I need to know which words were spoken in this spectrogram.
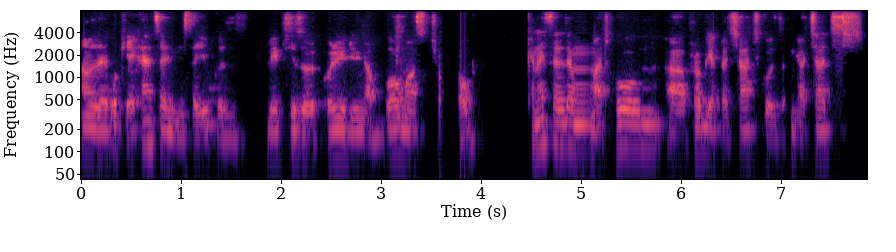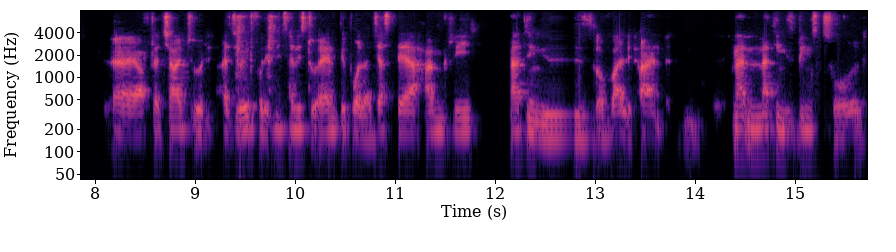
I was like, okay, I can't sell Mr. because Letitia's already doing a bomb-ass job. Can I sell them at home, uh, probably after church? Because in a church, uh, after church, as you wait for the service to end, people are just there hungry. Nothing is of value, and nothing is being sold.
